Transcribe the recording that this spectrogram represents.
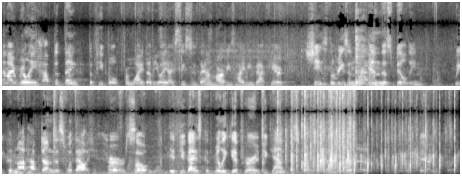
And I really have to thank the people from YWA. I see Suzanne Harvey's hiding back here. She's the reason we're in this building. We could not have done this without her. So if you guys could really give her, if you can, a special thank you. It's very important.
